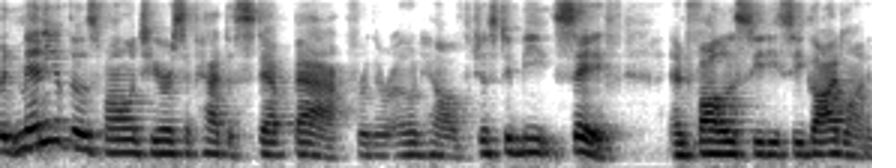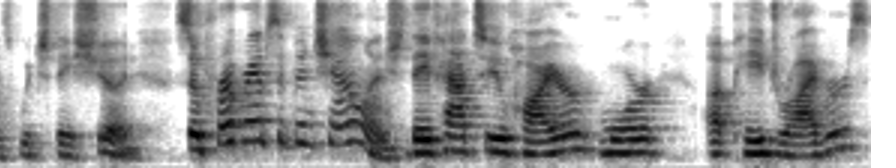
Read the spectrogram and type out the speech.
But many of those volunteers have had to step back for their own health just to be safe and follow CDC guidelines, which they should. So programs have been challenged. They've had to hire more uh, paid drivers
